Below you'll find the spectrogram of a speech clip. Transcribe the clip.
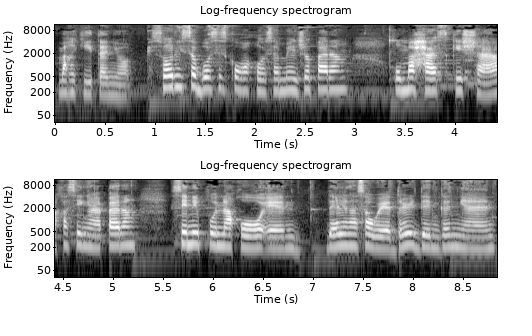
Makikita nyo. Sorry sa boses ko ako sa medyo parang humahusky siya kasi nga parang sinipon ako and dahil nga sa weather din ganyan,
